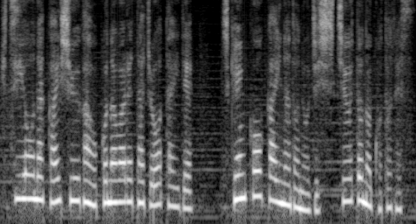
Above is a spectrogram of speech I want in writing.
必要な改修が行われた状態で、試験航海などの実施中とのことです。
